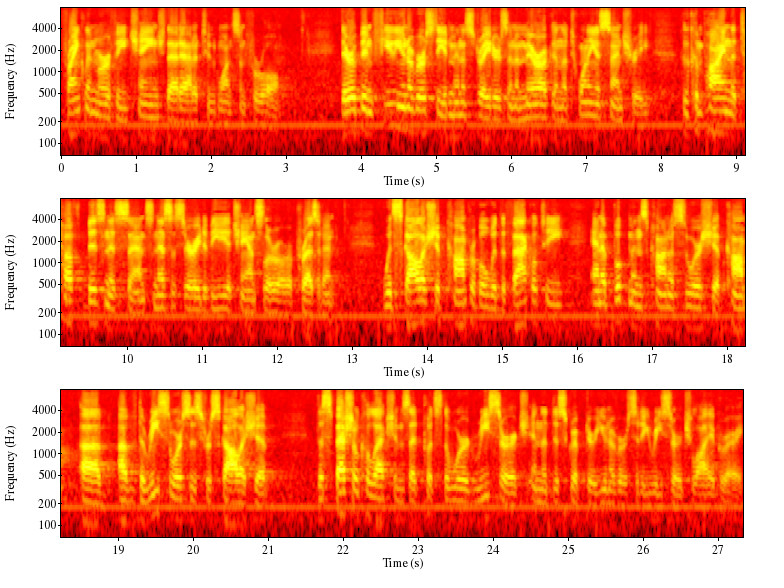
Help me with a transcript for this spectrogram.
Franklin Murphy changed that attitude once and for all. There have been few university administrators in America in the 20th century who combine the tough business sense necessary to be a chancellor or a president with scholarship comparable with the faculty and a bookman's connoisseurship comp, uh, of the resources for scholarship, the special collections that puts the word research in the descriptor University Research Library.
